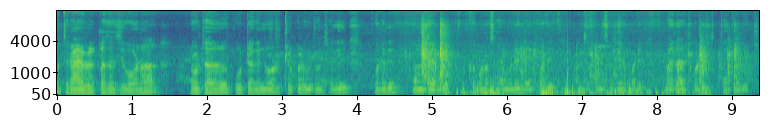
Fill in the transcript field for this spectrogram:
ಮತ್ತು ನಾಳೆ ಬೆಳಕು ಸಿಗೋಣ. ನೋಡ್ತಾ ಇರೋರು ಪೂರ್ತಿಯಾಗಿ ನೋಡಿ ತಿಳ್ಕೊಳ್ಳಿ ಒಂದ್ಸಲಿ ಕೊನೆಗೆ ನಮ್ಮ ಚಾನಲ್ಗೆ ಸಬ್ಸ್ಕ್ರೈಬ್ ಮಾಡೋ ಸಹಾಯ ಮಾಡಿ ಲೈಕ್ ಮಾಡಿ, ಮತ್ತು ಫ್ರೆಂಡ್ಸ್ಗೆ ಶೇರ್ ಮಾಡಿ ಮೈ ಲಾಸ್ಟ್ ಮಾಡಿ ಥ್ಯಾಂಕ್ ಯು ವೆರಿ ಮಚ್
